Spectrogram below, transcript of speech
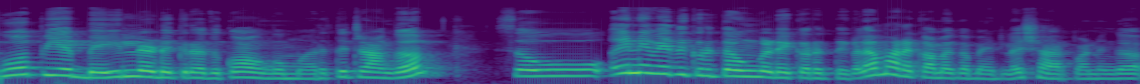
கோபியை பெயில் எடுக்கிறதுக்கும் அவங்க மறுத்துட்டாங்க. ஸோ இனிவே இது குறித்த உங்களுடைய கருத்துக்களை மறக்காம கமெண்ட்டில் ஷேர் பண்ணுங்கள்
